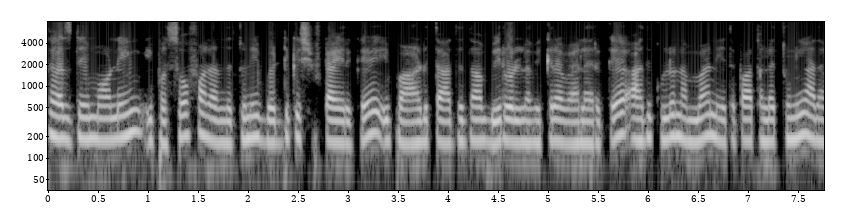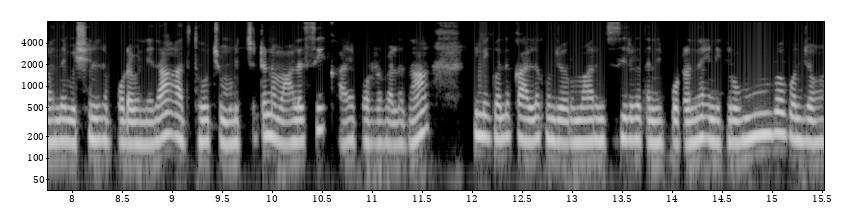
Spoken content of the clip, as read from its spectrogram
தேர்ஸ்டே மார்னிங் இப்போ சோஃபாவில் இருந்த துணி பெட்டுக்கு ஷிஃப்ட் ஆகிருக்கு இப்போ அடுத்து அதுதான் பீரோலில் வைக்கிற வேலை இருக்குது அதுக்குள்ளே நம்ம நேற்று பார்த்தோம்ல துணி அதை வந்து மிஷினில் போட வேண்டியதான் அது துவச்சி முடிச்சுட்டு நம்ம அலசி காய போடுற வேலை தான் இன்றைக்கி வந்து காலைல கொஞ்சம் ஒரு மாதிரி இருந்துச்சு. சீரக தண்ணி போட்டிருந்தேன். இன்றைக்கி ரொம்ப கொஞ்சம்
